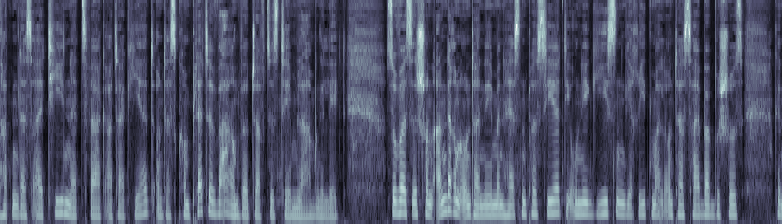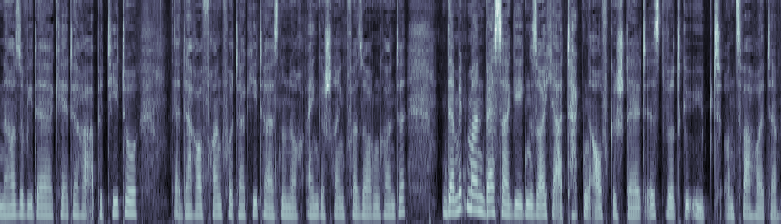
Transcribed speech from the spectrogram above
hatten das IT-Netzwerk attackiert und das komplette Warenwirtschaftssystem lahmgelegt. Sowas ist schon anderen Unternehmen in Hessen passiert. Die Uni Gießen geriet mal unter Cyberbeschuss, genauso wie der Caterer Appetito, der darauf Frankfurter Kitas nur noch eingeschränkt versorgen konnte. Damit man besser gegen solche Attacken aufgestellt ist, wird geübt. Und zwar heute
